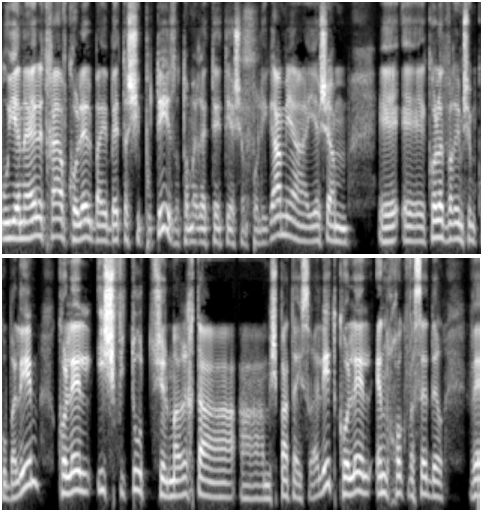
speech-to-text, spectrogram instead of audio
הוא ינהל את חייו כולל בהיבט השיפוטי זאת אומרת תהיה שם פוליגמיה יש שם אה, אה, כל הדברים שמקובלים כולל אי שפיטות של מערכת המשפט הישראלית כולל אין חוק וסדר ו,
